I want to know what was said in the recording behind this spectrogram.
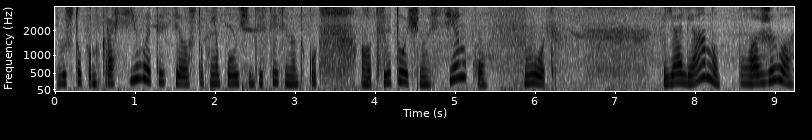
и вот чтобы он красиво это сделал, чтобы мне получить действительно такую а, цветочную стенку. Вот. Я лиану положила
